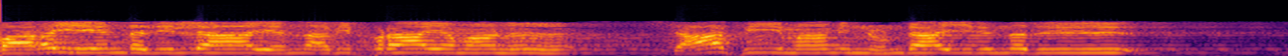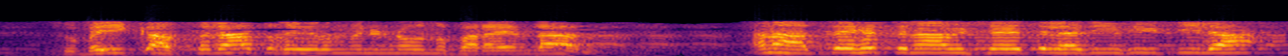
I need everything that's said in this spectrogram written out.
പറയേണ്ടതില്ല എന്ന അഭിപ്രായമാണ് ഷാഫി ഇമാമിന് ഉണ്ടായിരുന്നത് സുബൈക്ക് അസ്സലാത്ത് ഹൈറും മിനന്നോ എന്ന് പറയണ്ട എന്നാൽ അദ്ദേഹത്തിന് ആ വിഷയത്തിൽ ഹദീസ് കിട്ടിയില്ല.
